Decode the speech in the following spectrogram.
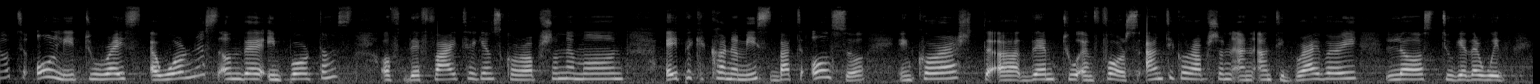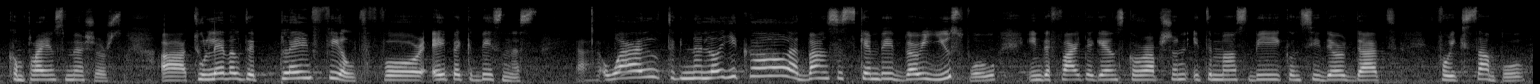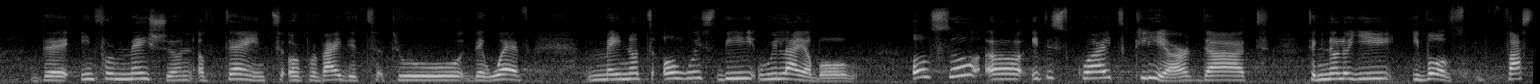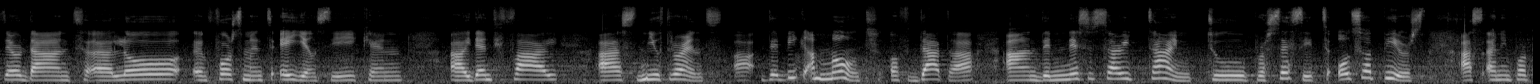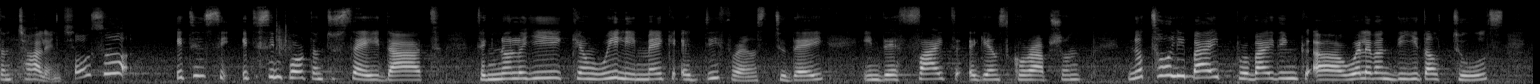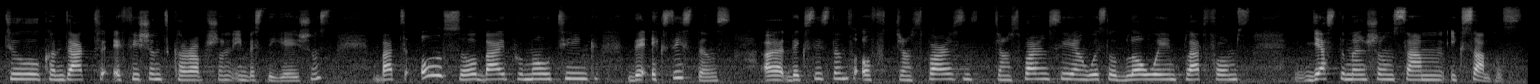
not only to raise awareness on the importance of the fight against corruption among APEC economies, but also encouraged uh, them to enforce anti-corruption and anti-bribery laws together with compliance measures uh, to level the playing field for APEC business. Uh, while technological advances can be very useful in the fight against corruption, it must be considered that for example, the information obtained or provided through the web may not always be reliable. Also, uh, it is quite clear that technology evolves faster than a law enforcement agency can identify as new trends. Uh, the big amount of data and the necessary time to process it also appears as an important challenge. Also, it is, it is important to say that technology can really make a difference today in the fight against corruption, not only by providing uh, relevant digital tools to conduct efficient corruption investigations, but also by promoting the existence, uh, the existence of transparency, transparency and whistleblowing platforms, just to mention some examples.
